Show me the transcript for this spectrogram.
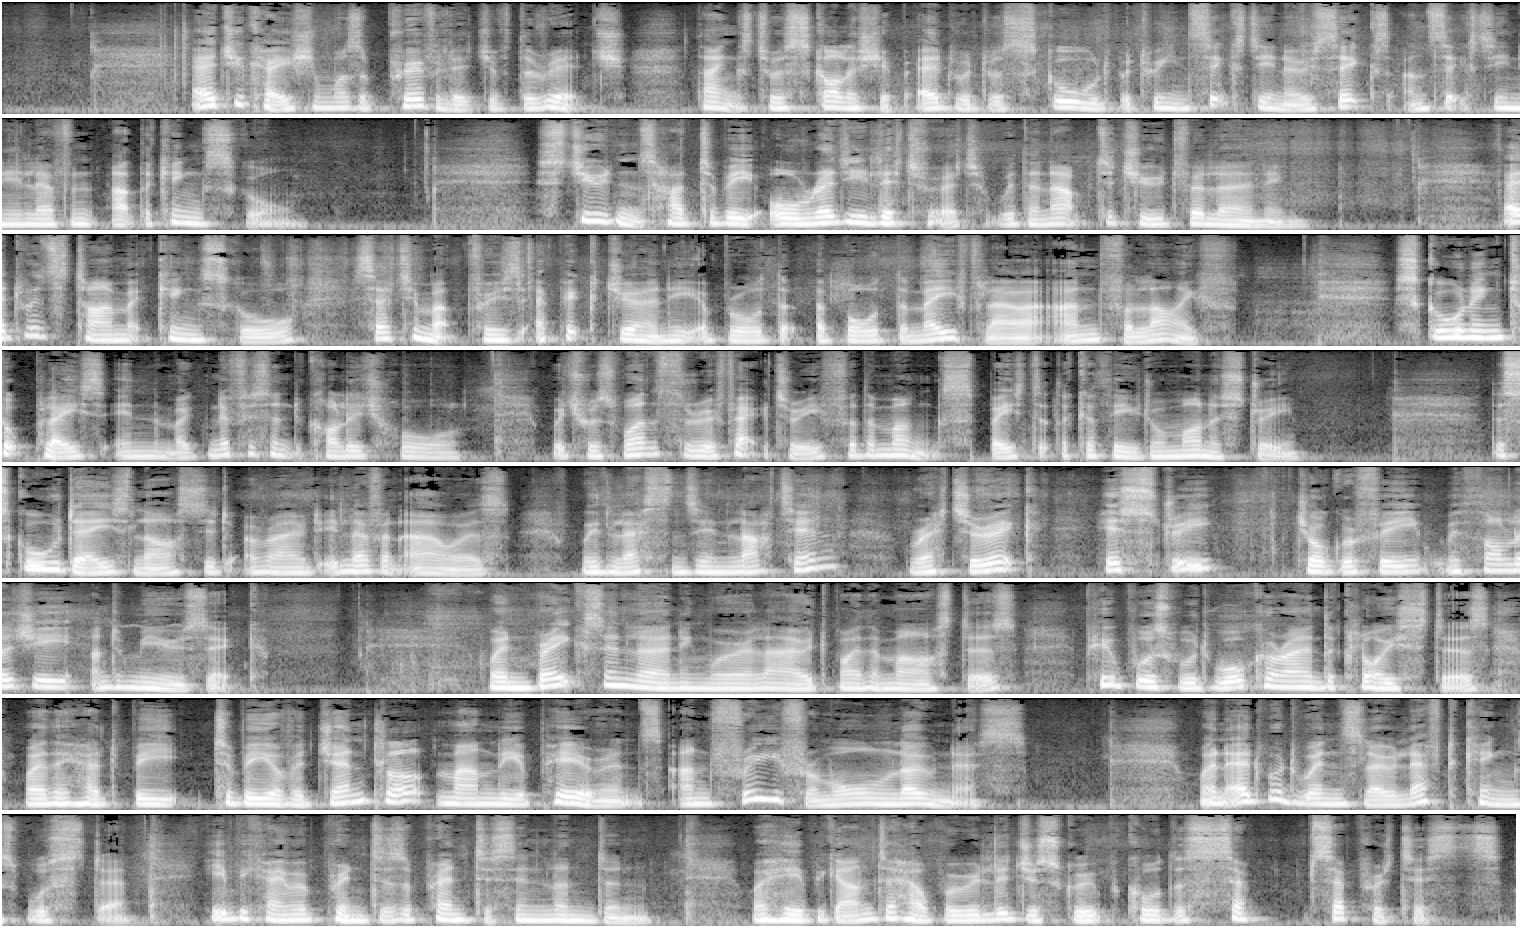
Education was a privilege of the rich. Thanks to a scholarship, Edward was schooled between 1606 and 1611 at the King's School. Students had to be already literate with an aptitude for learning. Edward's time at King's School set him up for his epic journey abroad the, aboard the Mayflower and for life. Schooling took place in the magnificent College Hall, which was once the refectory for the monks based at the cathedral monastery. The school days lasted around 11 hours, with lessons in Latin, rhetoric, history, geography, mythology, and music. When breaks in learning were allowed by the masters, pupils would walk around the cloisters where they had to be, to be of a gentle, manly appearance and free from all lowness. When Edward Winslow left King's Worcester, he became a printer's apprentice in London, where he began to help a religious group called the Sep- Separatists.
